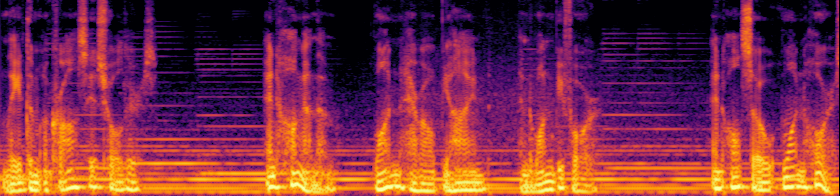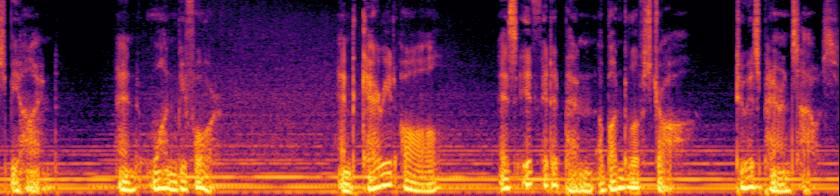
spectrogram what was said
laid them across his shoulders, and hung on them, one harrow behind and one before, and also one horse behind and one before, and carried all as if it had been a bundle of straw to his parents' house.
